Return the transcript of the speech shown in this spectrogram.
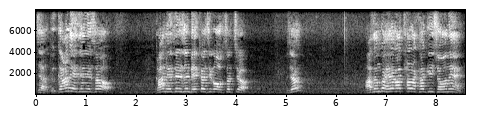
자, 그 간 에덴에서 간 에덴에서 몇 가지가 없었죠. 그죠? 아담과 해가 타락하기 전에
